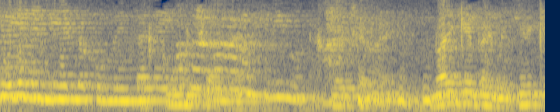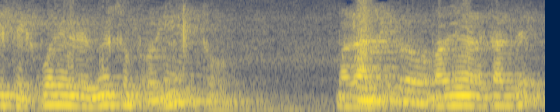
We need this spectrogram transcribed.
yo ya le envié el documento a la no, no, recibimos. No hay que permitir que se cuelgue de nuestro proyecto. Va a venir el alcalde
